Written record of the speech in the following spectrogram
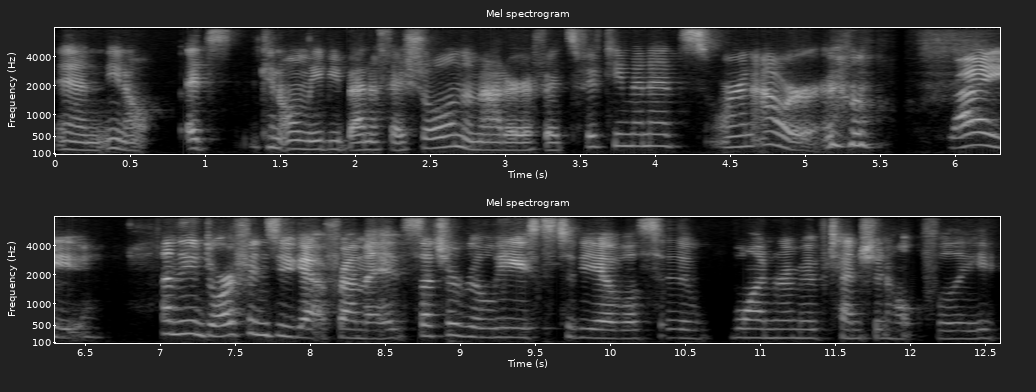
and you know it's can only be beneficial no matter if it's 15 minutes or an hour. right and the endorphins you get from it it's such a release to be able to one remove tension hopefully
